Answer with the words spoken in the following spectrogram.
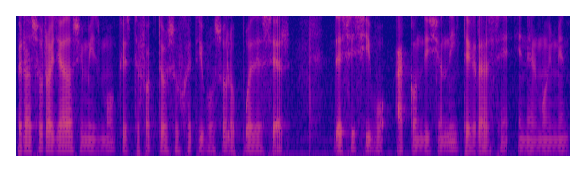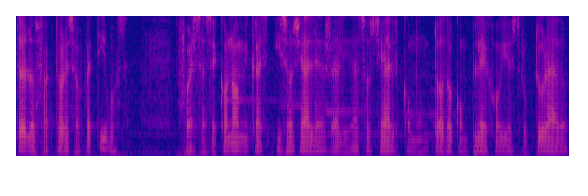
pero ha subrayado asimismo que este factor subjetivo solo puede ser decisivo a condición de integrarse en el movimiento de los factores objetivos, fuerzas económicas y sociales, realidad social como un todo complejo y estructurado,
